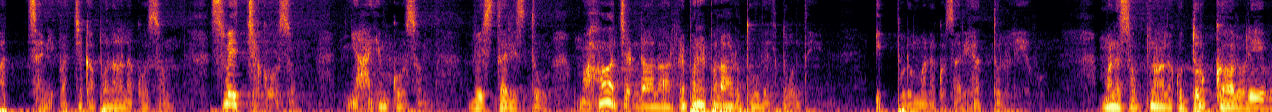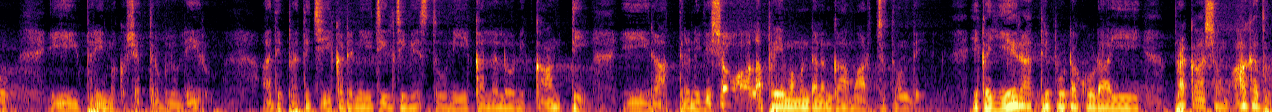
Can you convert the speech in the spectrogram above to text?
పచ్చని పచ్చిక పొలాల కోసం స్వేచ్ఛ కోసం న్యాయం కోసం విస్తరిస్తూ మహాచండాల రెపరెపలాడుతూ వెళ్తోంది. ఇప్పుడు మనకు సరిహద్దులు లేవు. మన స్వప్నాలకు దుర్గాలు లేవు. ఈ ప్రేమకు శత్రువులు లేరు. అది ప్రతి చీకటిని చీల్చివేస్తూ నీ కళ్ళలోని కాంతి ఈ రాత్రిని విశాల ప్రేమ మండలంగా మార్చుతుంది. ఇక ఏ రాత్రిపూట కూడా ఈ ప్రకాశం ఆగదు.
